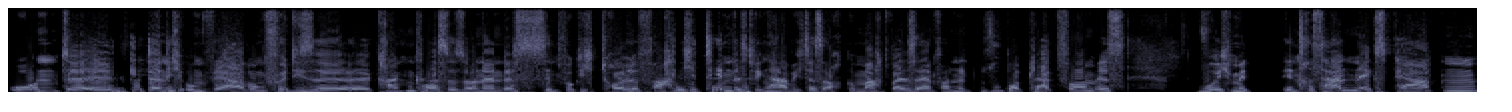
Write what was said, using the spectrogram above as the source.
Und äh, es geht da nicht um Werbung für diese äh, Krankenkasse, sondern das sind wirklich tolle fachliche Themen. Deswegen habe ich das auch gemacht, weil es einfach eine super Plattform ist wo ich mit interessanten Experten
